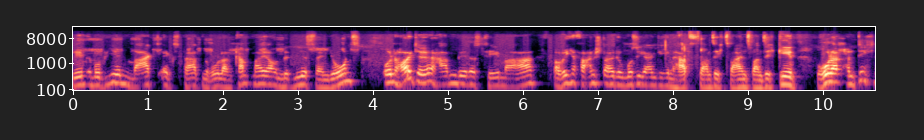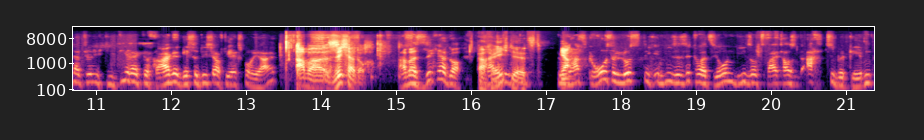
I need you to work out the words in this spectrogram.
dem Immobilienmarktexperten Roland Kampmeier und mit mir Sven Jons. Und heute haben wir das Thema, auf welche Veranstaltung muss ich eigentlich im Herbst 2022 gehen? Roland, an dich natürlich die direkte Frage. Gehst du dieses Jahr auf die Expo Real? Aber sicher doch. Aber sicher doch. Ach, echt jetzt? Du Ja. hast große Lust, dich in diese Situation wie so 2008 zu begeben,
